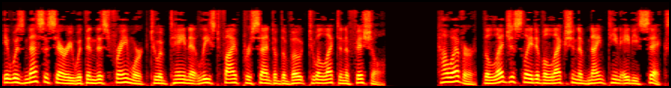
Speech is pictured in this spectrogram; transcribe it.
It was necessary within this framework to obtain at least 5% of the vote to elect an official. However, the legislative election of 1986,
